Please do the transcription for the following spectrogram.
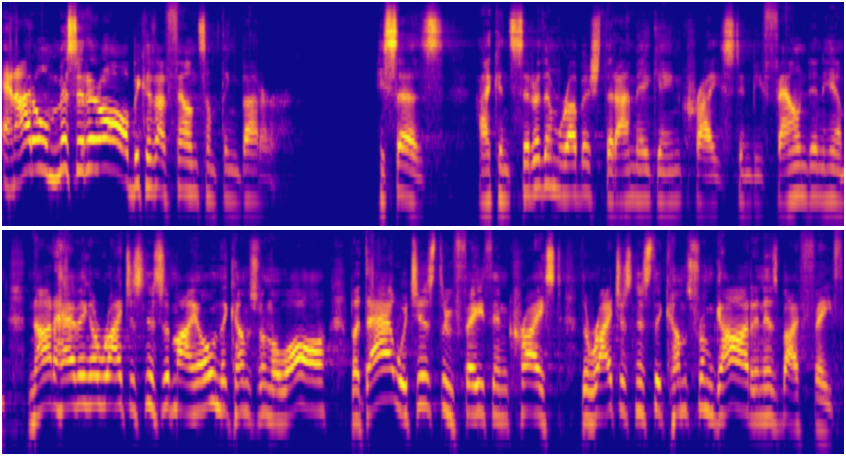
and I don't miss it at all because I've found something better. He says, I consider them rubbish that I may gain Christ and be found in him, not having a righteousness of my own that comes from the law, but that which is through faith in Christ, the righteousness that comes from God and is by faith.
